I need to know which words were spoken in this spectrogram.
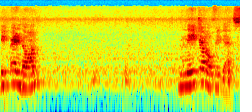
depend on nature of a gas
